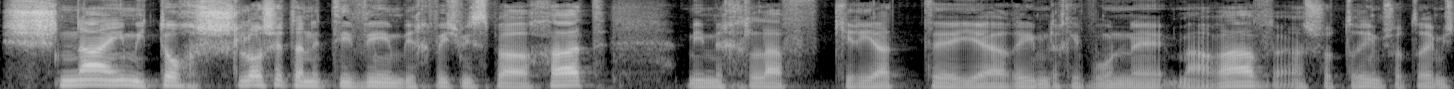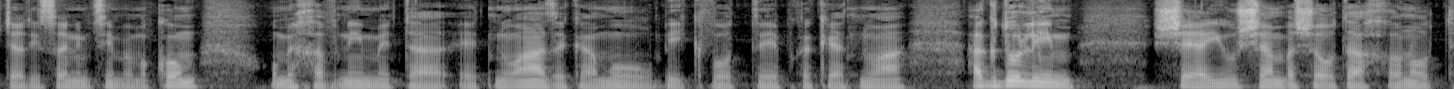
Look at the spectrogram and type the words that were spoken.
שניים מתוך שלושת הנתיבים בכביש מספר אחת, ממחלף קריית יערים לכיוון מערב. השוטרים, שוטרי משטרת ישראל נמצאים במקום ומכוונים את התנועה. זה כאמור בעקבות פקקי התנועה הגדולים שהיו שם בשעות האחרונות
